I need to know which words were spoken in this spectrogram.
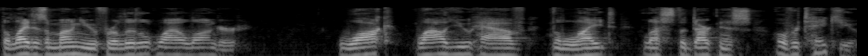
The light is among you for a little while longer. Walk while you have the light, lest the darkness overtake you.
